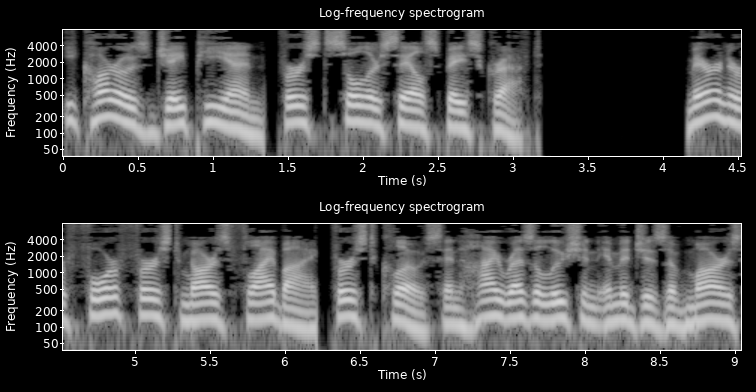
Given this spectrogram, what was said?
Ikaros JPN, first solar sail spacecraft. Mariner 4 first Mars flyby, first close and high-resolution images of Mars.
